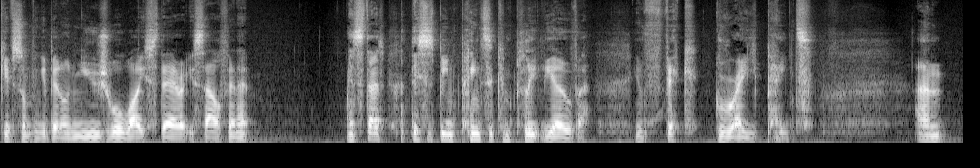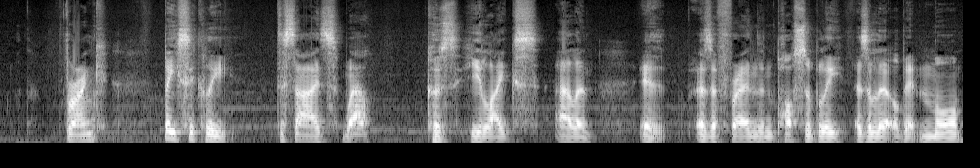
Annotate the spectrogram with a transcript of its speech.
give something a bit unusual while you stare at yourself in it. Instead, this has been painted completely over in thick grey paint. And Frank basically decides, well, because he likes Ellen eh, as a friend and possibly as a little bit more,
